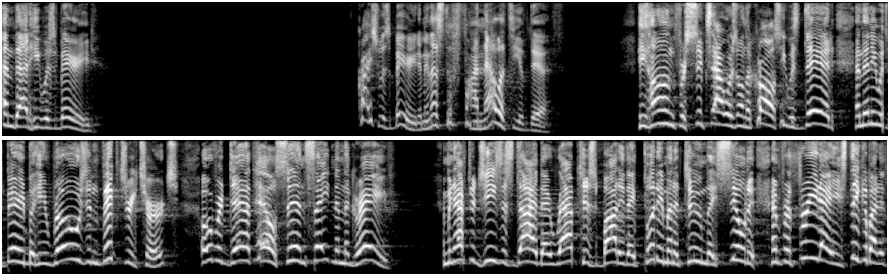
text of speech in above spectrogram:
and that he was buried. Christ was buried. I mean, that's the finality of death. He hung for six hours on the cross. He was dead and then he was buried, but he rose in victory, church, over death, hell, sin, Satan, and the grave. I mean, after Jesus died, they wrapped his body, they put him in a tomb, they sealed it, and for three days, think about it,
